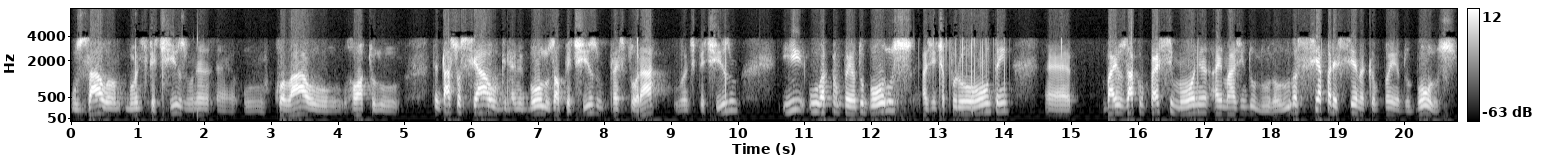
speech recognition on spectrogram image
usar o, o antipetismo, né? É, o, colar o rótulo, tentar associar o Guilherme Boulos ao petismo para explorar o antipetismo. E o, a campanha do Boulos, a gente apurou ontem, é, vai usar com parcimônia a imagem do Lula. O Lula, se aparecer na campanha do Boulos,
